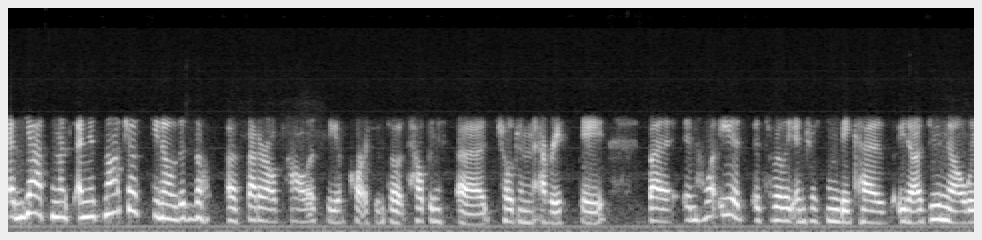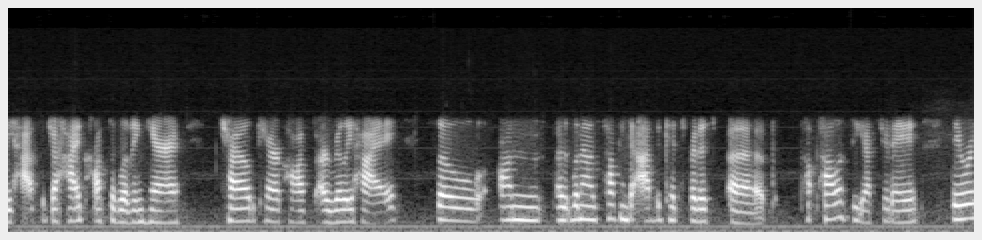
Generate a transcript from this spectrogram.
And yes, and it's, and it's not just, you know, this is a, a federal policy, of course, and so it's helping uh, children in every state. But in Hawaii, it's, it's really interesting because, you know, as you know, we have such a high cost of living here. Child care costs are really high. So on uh, when I was talking to advocates for this uh, p- policy yesterday, they were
